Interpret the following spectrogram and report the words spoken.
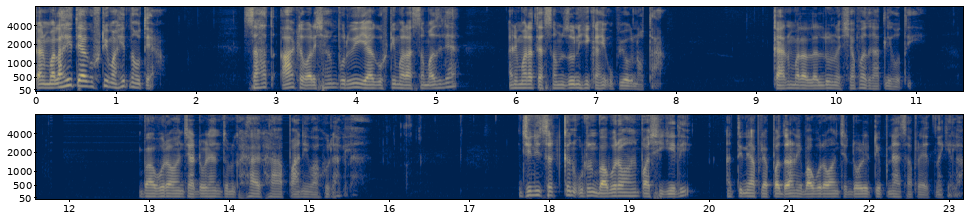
कारण मलाही त्या गोष्टी माहीत नव्हत्या. सात आठ वर्षांपूर्वी या गोष्टी मला समजल्या आणि मला त्या समजूनही काही उपयोग नव्हता. कारण मला लल्लूनं शपथ घातली होती. बाबूरावांच्या डोळ्यांतून घळाघळा पाणी वाहू लागलं. जिनी चटकन उठून बाबूरावांपाशी गेली आणि तिने आपल्या पदराने बाबूरावांचे डोळे टिपण्याचा प्रयत्न केला.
